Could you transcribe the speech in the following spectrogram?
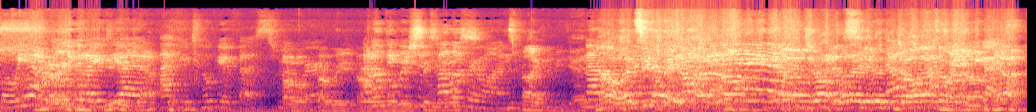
Well, we had a really good idea at Utopia Fest. Oh, Remember? are we? Are I don't we think we should tell this? everyone. It's probably gonna be good. No, No, let's hear it. No, no, no, no, no, no, no. Joel, what I did, No, Joel, I'm that's sorry, you guys.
